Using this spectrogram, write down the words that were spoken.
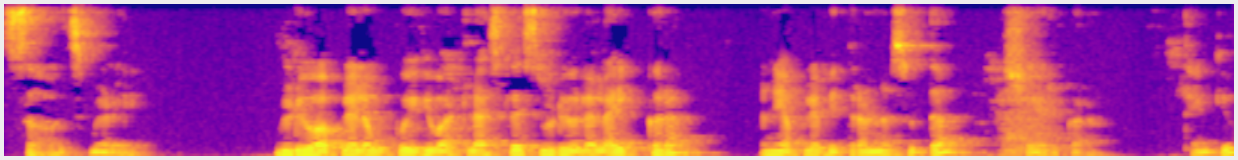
सहज मिळेल. व्हिडिओ आपल्याला उपयोगी वाटला असल्यास व्हिडिओला लाईक करा आणि आपल्या मित्रांनासुद्धा शेअर करा. थँक्यू.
